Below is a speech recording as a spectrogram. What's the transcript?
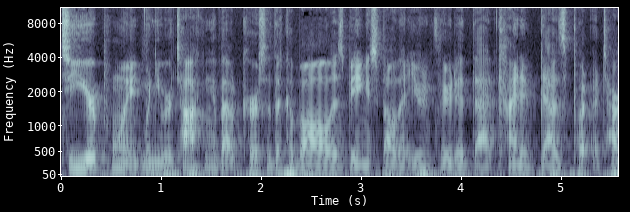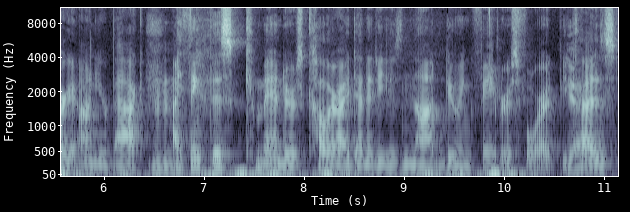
to your point, when you were talking about Curse of the Cabal as being a spell that you included that kind of does put a target on your back, I think this commander's color identity is not doing favors for it Yeah. because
